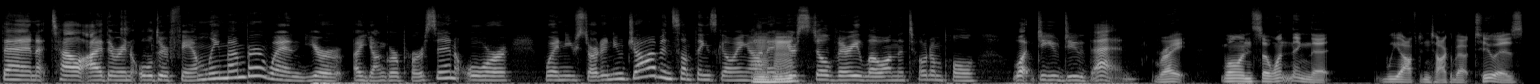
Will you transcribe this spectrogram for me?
than tell either an older family member when you're a younger person or when you start a new job and something's going on and mm-hmm. you're still very low on the totem pole. What do you do then? Right. Well, and so one thing that we often talk about too is,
